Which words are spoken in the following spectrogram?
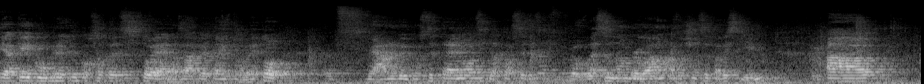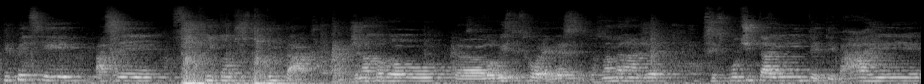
jaký konkrétní kosatec to je na základě tady toho. Je to, já nevím, prostě trénovací dataset, lesson number one a začne se tady s tím. A typicky asi všichni k tomu přistupují tak, že na to jdou uh, logistickou regresi. To znamená, že si spočítají ty, ty váhy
